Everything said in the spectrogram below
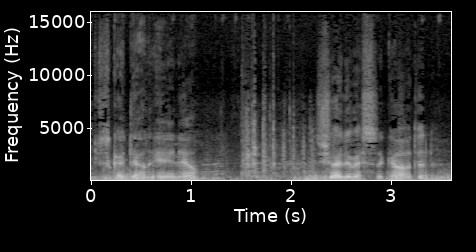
Just go down here now. Show the rest of the garden.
